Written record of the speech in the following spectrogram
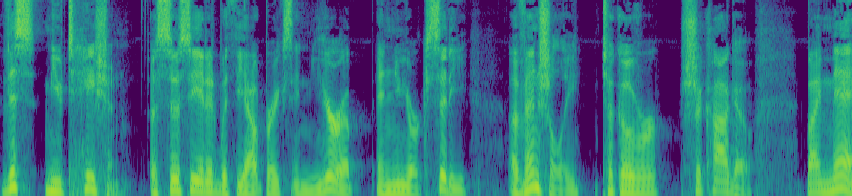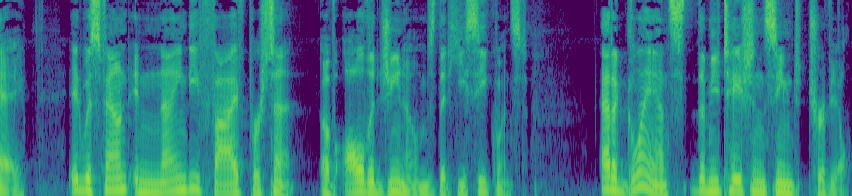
This mutation, associated with the outbreaks in Europe and New York City, eventually took over Chicago. By May, it was found in 95% of all the genomes that he sequenced. At a glance, the mutation seemed trivial.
